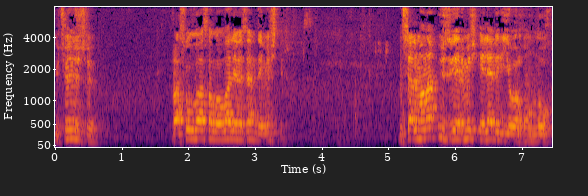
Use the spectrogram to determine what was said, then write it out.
Üçüncüsü, Rasulullah sallallahu aleyhi və sələm demişdir. Müsəlmana üz vermiş elə bir yorğunluq,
